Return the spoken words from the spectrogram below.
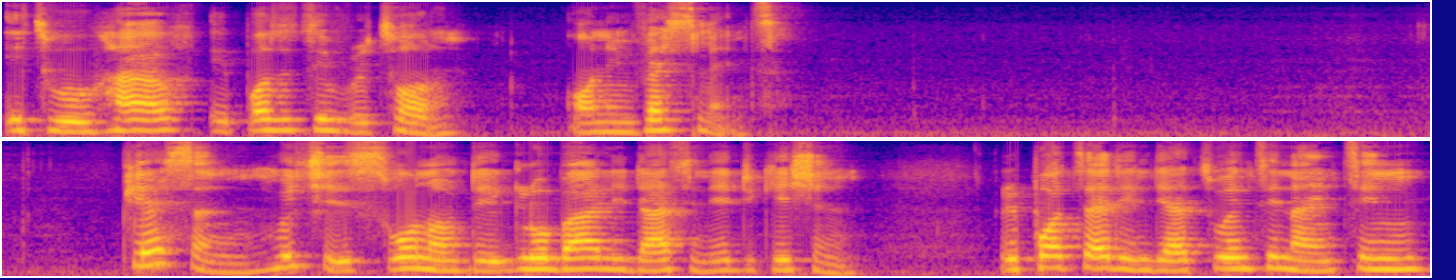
it will have a positive return on investment. Pearson, which is one of the global leaders in education, reported in their 2019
